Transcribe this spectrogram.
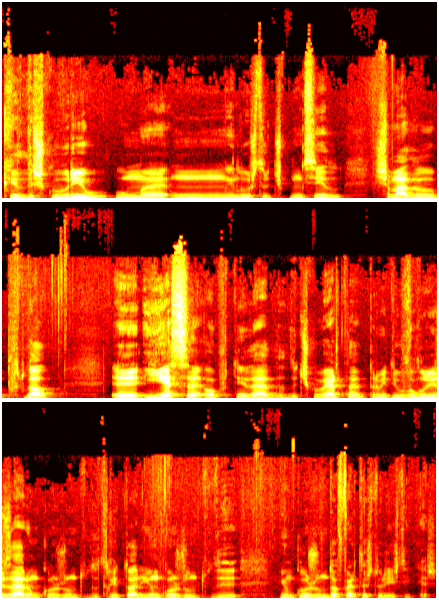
que descobriu uma, um ilustre desconhecido chamado Portugal. Eh, e essa oportunidade de descoberta permitiu valorizar um conjunto de território e um conjunto de, e um conjunto de ofertas turísticas.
